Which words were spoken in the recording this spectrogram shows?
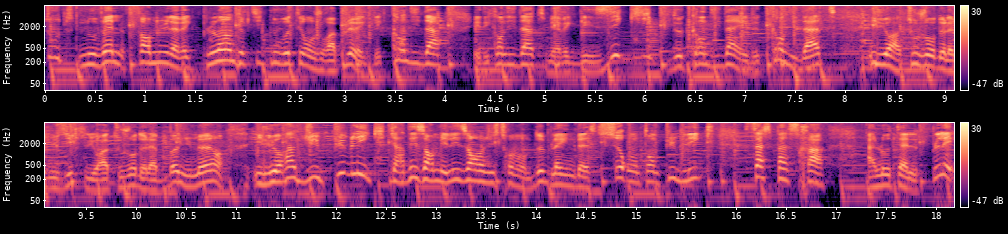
toute nouvelle formule avec plein de petites nouveautés. On jouera plus avec des candidats et des candidates, mais avec des équipes de candidats et de candidates. Il y aura toujours de la musique, il y aura toujours de la bonne humeur, il y aura du public, car désormais les enregistrements de Blind Best seront en public. Ça se passera à l'hôtel Play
